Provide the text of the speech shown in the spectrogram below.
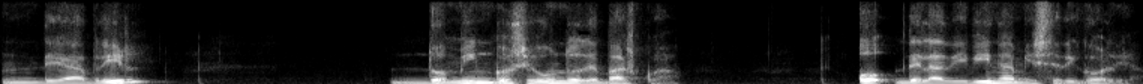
de abril, domingo segundo de Pascua, o de la Divina Misericordia.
